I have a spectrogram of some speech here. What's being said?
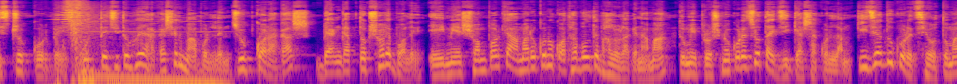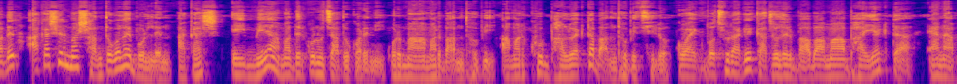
স্ট্রোক করবে। উত্তেজিত হয়ে আকাশের মা বললেন। চুপ কর আকাশ, ব্যঙ্গাত্মক স্বরে বলে, এই মেয়ের সম্পর্কে আমারও কোনো কথা বলতে ভালো লাগে না, মা। তুমি প্রশ্ন করেছ, তাই জিজ্ঞাসা করলাম। কি জাদু করেছে ও তোমাদের? আকাশের মা শান্ত গলায় বললেন, আকাশ, এই মেয়ে আমাদের কোনো জাদু করেনি। ওর মা আমার বান্ধবী। আমার খুব ভালো একটা বান্ধবী ছিল। কয়েক বছর আগে কাজলের বাবা, মা, ভাই একটা, অ্যানাপ,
